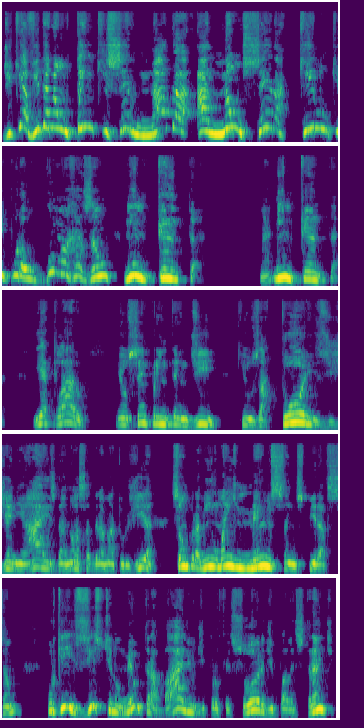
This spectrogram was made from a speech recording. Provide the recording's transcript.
de que a vida não tem que ser nada a não ser aquilo que por alguma razão me encanta. Né? Me encanta. E é claro, eu sempre entendi que os atores geniais da nossa dramaturgia são para mim uma imensa inspiração, porque existe no meu trabalho de professor, de palestrante,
